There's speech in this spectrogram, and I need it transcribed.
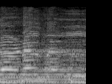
கடல் மெல்ல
